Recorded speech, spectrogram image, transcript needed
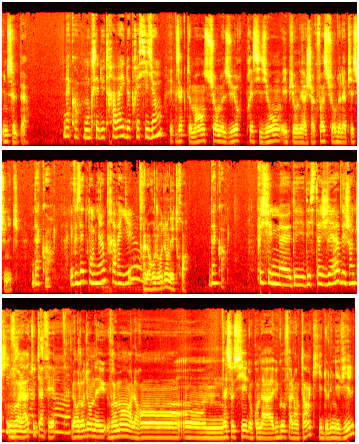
une seule paire. D'accord, donc c'est du travail de précision Exactement, sur mesure, précision, et puis on est à chaque fois sur de la pièce unique. D'accord. Et vous êtes combien travaillés Alors aujourd'hui on est trois. D'accord plus une, euh, des, stagiaires, des gens qui. Voilà, tout à fait. Euh, alors aujourd'hui, on a eu vraiment, alors en, associé, donc on a Hugo Falentin qui est de Lunéville.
